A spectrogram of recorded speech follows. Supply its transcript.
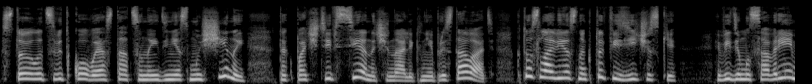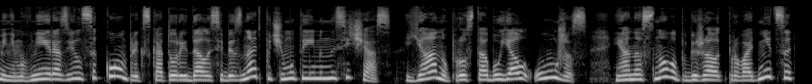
Стоило Цветковой остаться наедине с мужчиной, так почти все начинали к ней приставать, кто словесно, кто физически — Видимо, со временем в ней развился комплекс, который дал себе знать почему-то именно сейчас. Яну просто обуял ужас, и она снова побежала к проводнице,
